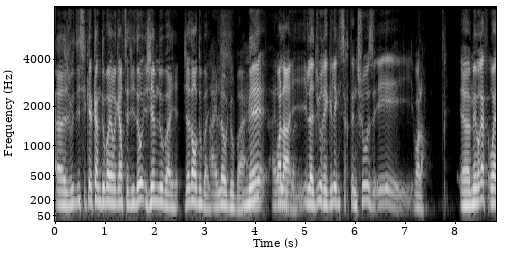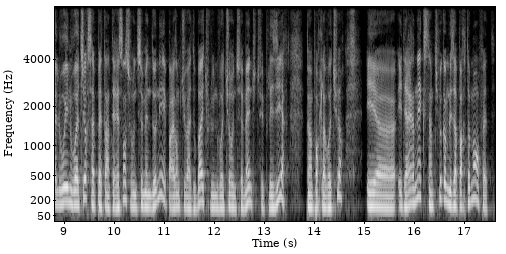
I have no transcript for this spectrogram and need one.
Euh, je vous dis, si quelqu'un de Dubaï regarde cette vidéo, j'aime Dubaï. J'adore Dubaï. I love Dubai. Mais I- I love voilà, Dubai. il a dû régler certaines choses et voilà. Euh, mais bref, ouais, louer une voiture, ça peut être intéressant sur une semaine donnée. Par exemple, tu vas à Dubaï, tu loues une voiture une semaine, tu te fais plaisir, peu importe la voiture. Et, euh, et derrière Next, c'est un petit peu comme les appartements en fait.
